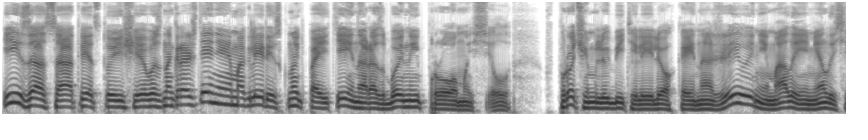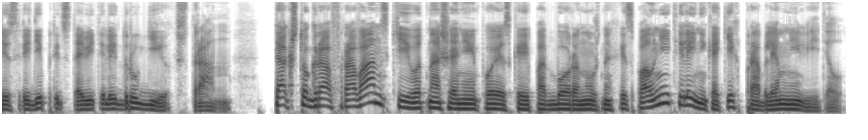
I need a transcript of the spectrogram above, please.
и за соответствующее вознаграждение могли рискнуть пойти и на разбойный промысел. Впрочем, любителей легкой наживы немало имелось и среди представителей других стран. Так что граф Раванский в отношении поиска и подбора нужных исполнителей никаких проблем не видел.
